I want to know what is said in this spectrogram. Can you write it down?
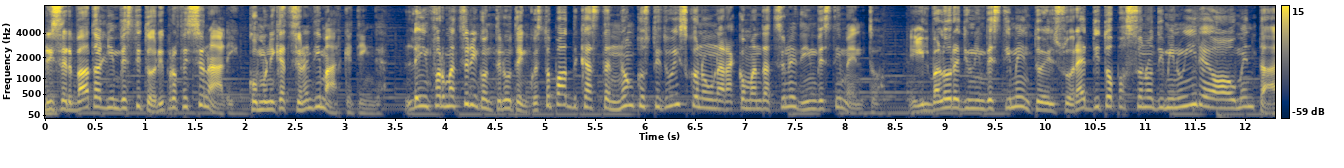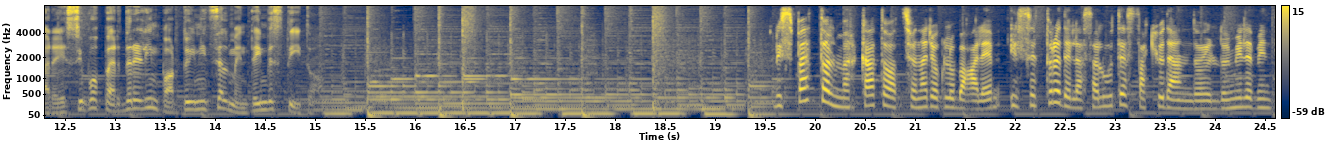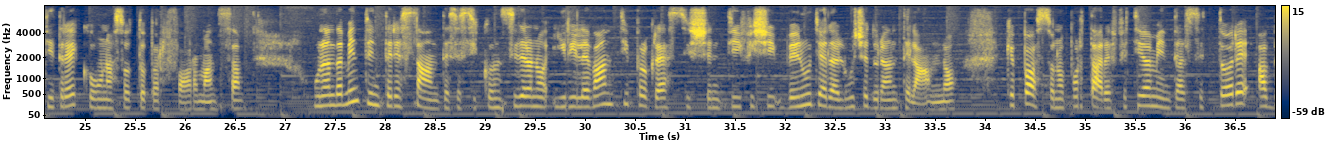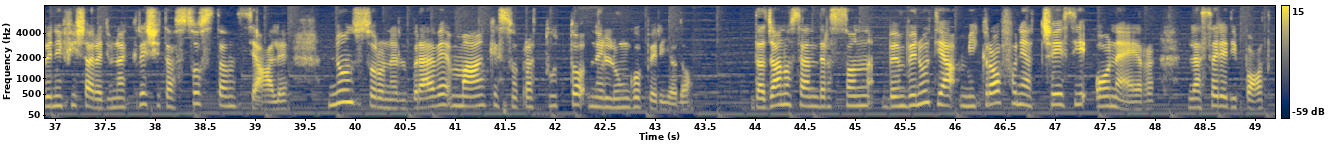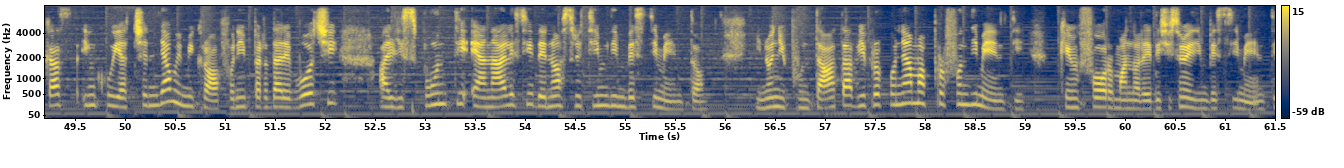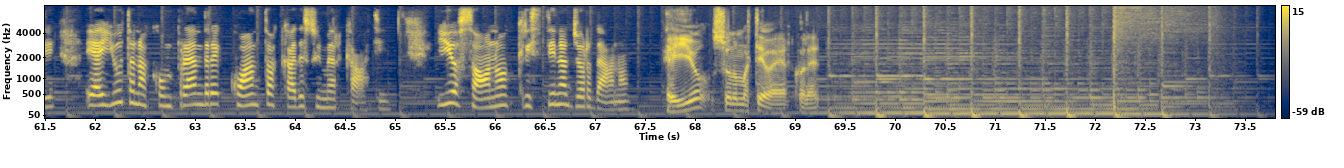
riservato agli investitori professionali, comunicazione di marketing. Le informazioni contenute in questo podcast non costituiscono una raccomandazione di investimento. Il valore di un investimento e il suo reddito possono diminuire o aumentare e si può perdere l'importo inizialmente investito. Rispetto al mercato azionario globale, il settore della salute sta chiudendo il 2023 con una sottoperformance. Un andamento interessante se si considerano i rilevanti progressi scientifici venuti alla luce durante l'anno, che possono portare effettivamente al settore a beneficiare di una crescita sostanziale non solo nel breve ma anche e soprattutto nel lungo periodo. Da Janus Anderson, benvenuti a Microfoni accesi on air, la serie di podcast in cui accendiamo i microfoni per dare voci agli spunti e analisi dei nostri team di investimento. In ogni puntata vi proponiamo approfondimenti che informano le decisioni di investimenti e aiutano a comprendere quanto accade sui mercati. Io sono Cristina Giordano. E io sono Matteo Ercole.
